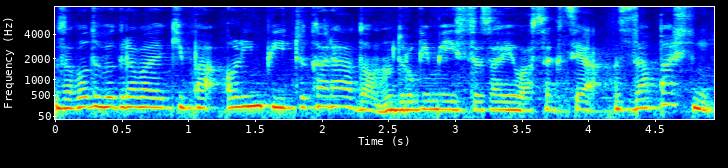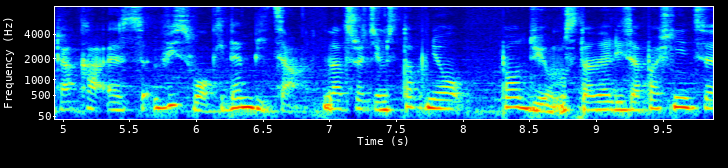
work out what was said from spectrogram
Zawody wygrała ekipa olimpijczyka Radom. Drugie miejsce zajęła sekcja zapaśnicza KS Wisłoki Dębica. Na trzecim stopniu podium stanęli zapaśnicy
